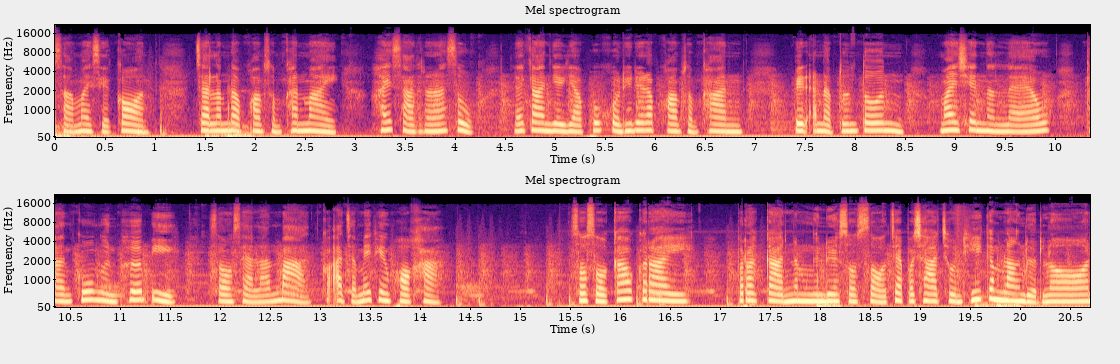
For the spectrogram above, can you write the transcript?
63 ใหม่เสียก่อน จัดลำดับความสำคัญใหม่ให้สาธารณสุข และการเยียวยาผู้คนที่ได้รับความสำคัญ เป็นอันดับต้นๆ ไม่เช่นนั้นแล้ว การกู้เงินเพิ่มอีก 2 แสนล้านบาทก็อาจจะไม่เพียงพอค่ะ สสก้าวไกล ประกาศนำเงินเดือนสสแจกประชาชนที่กำลังเดือดร้อน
